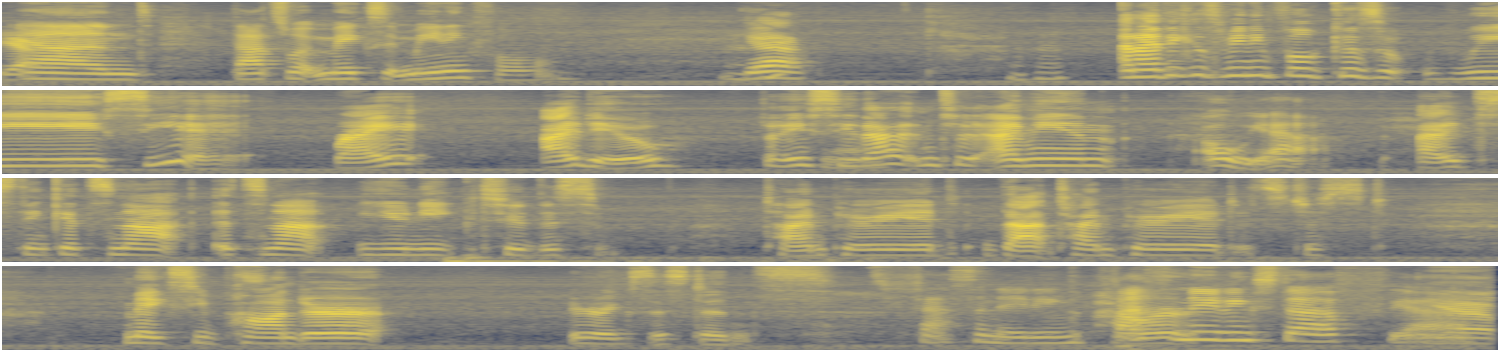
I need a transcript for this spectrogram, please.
Yeah. and that's what makes it meaningful." Mm-hmm. Yeah. Mm-hmm. And I think it's meaningful because we see it, right? I do. Don't you see that? Into I mean, Oh yeah, I just think it's not it's not unique to this time period, that time period. It's just makes you ponder your existence. it's fascinating, fascinating stuff. Yeah. Yeah.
